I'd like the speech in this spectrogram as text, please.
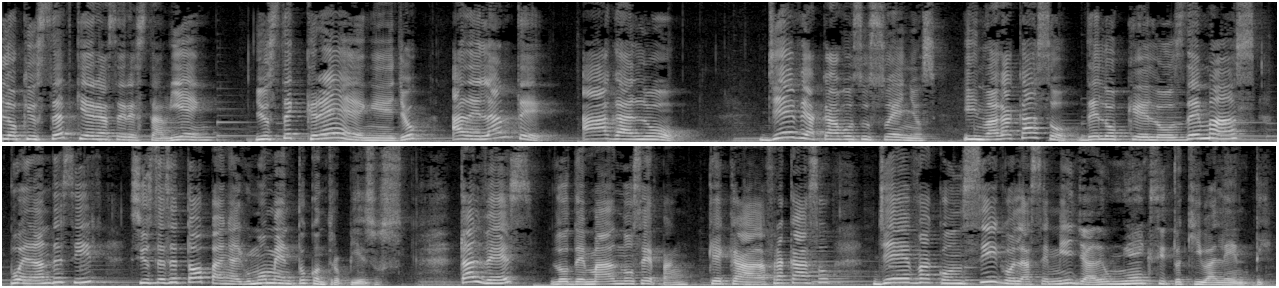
lo que usted quiere hacer está bien y usted cree en ello, adelante, hágalo. Lleve a cabo sus sueños y no haga caso de lo que los demás puedan decir si usted se topa en algún momento con tropiezos. Tal vez los demás no sepan que cada fracaso lleva consigo la semilla de un éxito equivalente.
